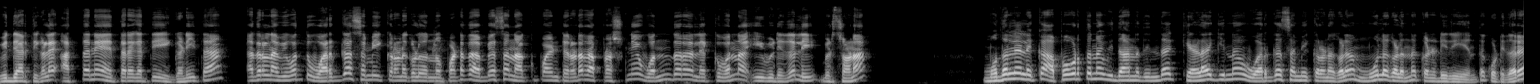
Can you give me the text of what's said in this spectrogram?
ವಿದ್ಯಾರ್ಥಿಗಳೇ ಹತ್ತನೇ ತರಗತಿ ಗಣಿತ. ಅದರಲ್ಲಿ ನಾವಿವತ್ತು ವರ್ಗ ಸಮೀಕರಣಗಳನ್ನು ಪಠದ ಅಭ್ಯಾಸ ನಾಲ್ಕು ಪಾಯಿಂಟ್ ಎರಡರ ಪ್ರಶ್ನೆ ಒಂದರ ಲೆಕ್ಕವನ್ನು ಈ ವಿಡಿಯೋದಲ್ಲಿ ಬಿಡಿಸೋಣ. ಮೊದಲನೇ ಲೆಕ್ಕ ಅಪವರ್ತನ ವಿಧಾನದಿಂದ ಕೆಳಗಿನ ವರ್ಗ ಸಮೀಕರಣಗಳ ಮೂಲಗಳನ್ನು ಕಂಡುಹಿಡಿಯಿರಿ ಅಂತ ಕೊಟ್ಟಿದ್ದಾರೆ.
